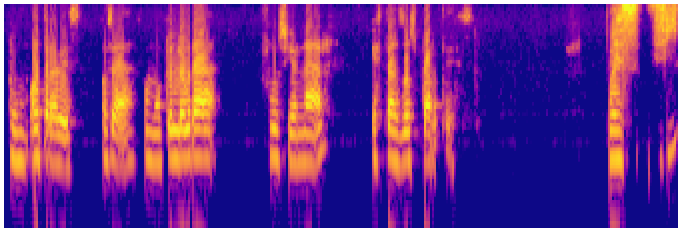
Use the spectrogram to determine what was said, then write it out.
pum, otra vez, o sea, como que logra fusionar estas dos partes. Pues sí,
